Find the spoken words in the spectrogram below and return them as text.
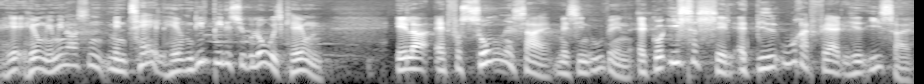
hævn, jeg mener også sådan mental hævn, en lille bitte psykologisk hævn. Eller at forsone sig med sin uven, at gå i sig selv, at bide uretfærdighed i sig,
